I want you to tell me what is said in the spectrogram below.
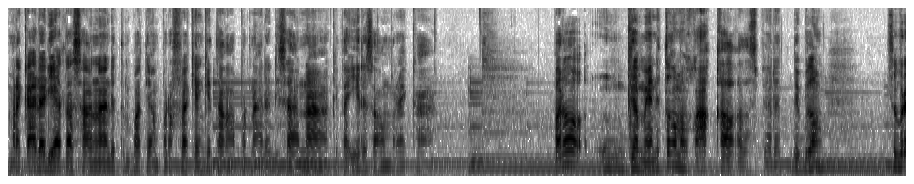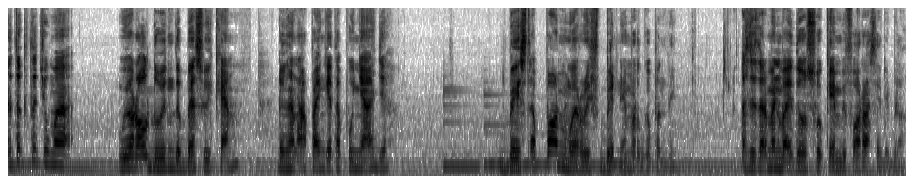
Mereka ada di atas sana di tempat yang perfect yang kita nggak pernah ada di sana. Kita iri sama mereka. Padahal enggak men itu gak masuk akal kata Spirit. Dia bilang sebenarnya kita cuma we are all doing the best we can dengan apa yang kita punya aja. Based upon where we've been ya menurut gue penting. As determined by those who came before us ya dia bilang.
